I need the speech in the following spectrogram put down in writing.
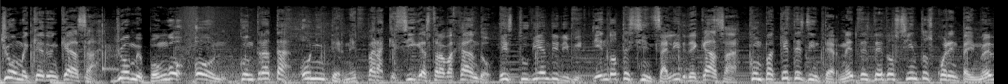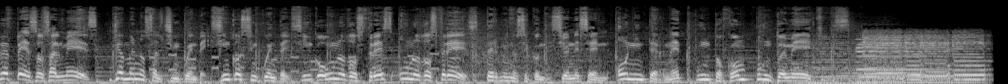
Yo me quedo en casa, yo me pongo ON. Contrata ON Internet para que sigas trabajando, estudiando y divirtiéndote sin salir de casa. Con paquetes de Internet desde 249 pesos al mes. Llámanos al 55 55 123 123. Términos y condiciones en oninternet.com.mx.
